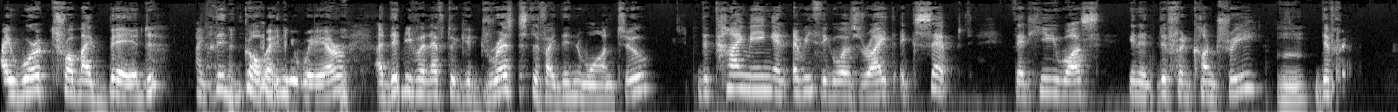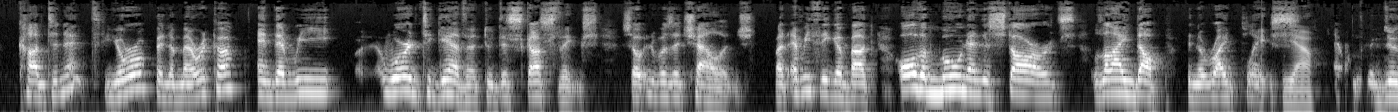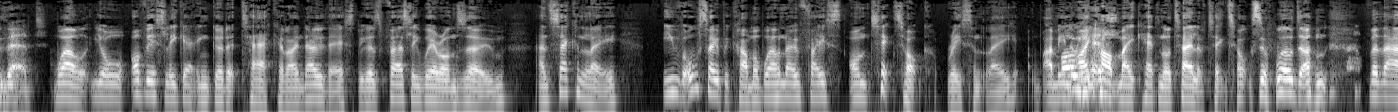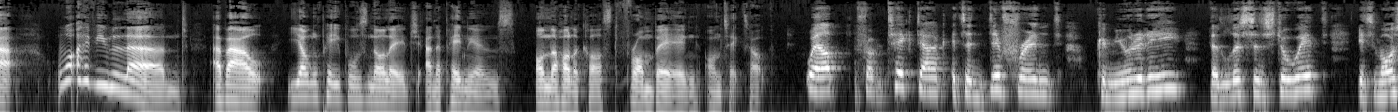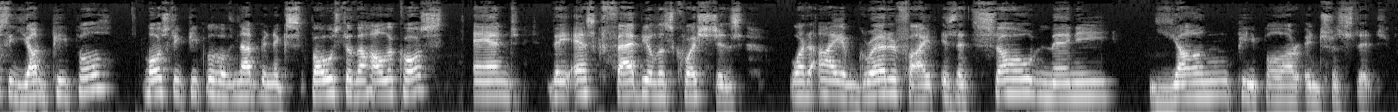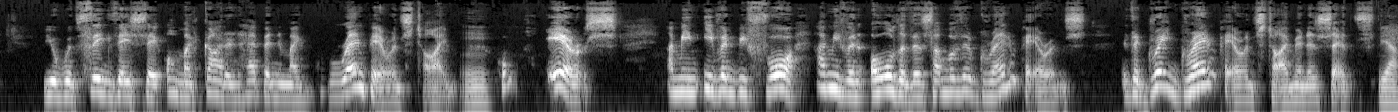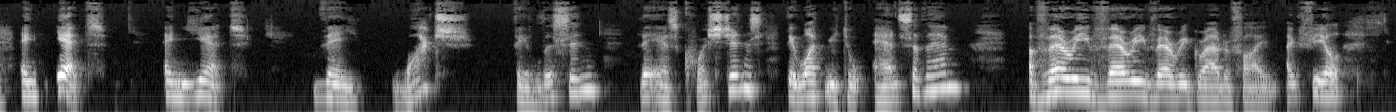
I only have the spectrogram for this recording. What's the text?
I worked from my bed. I didn't go anywhere. I didn't even have to get dressed if I didn't want to. The timing and everything was right, except that he was in a different country, mm-hmm. different continent, Europe and America, and that we weren't together to discuss things. So it was a challenge. But everything about all the moon and the stars lined up in the right place. Yeah. We could do that. Well, you're obviously getting good at tech, and I know this because firstly, we're on Zoom, and secondly, you've also become a well known face on TikTok recently. I mean, Oh, I yes. can't make head nor tail of TikTok, so well done for that. What have you learned about young people's knowledge and opinions on the Holocaust from being on TikTok? Well, from TikTok, it's a different community that listens to it. It's mostly young people, mostly people who have not been exposed to the Holocaust, and they ask fabulous questions. What I am gratified is that so many young people are interested. You would think they say, Oh my God, it happened in my grandparents' time. Mm. Who cares? I mean, even before, I'm even older than some of their grandparents, the great grandparents' time, in a sense. Yeah. And yet, and yet, they watch, they listen, they ask questions, they want me to answer them. A very, very, very gratifying. I feel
